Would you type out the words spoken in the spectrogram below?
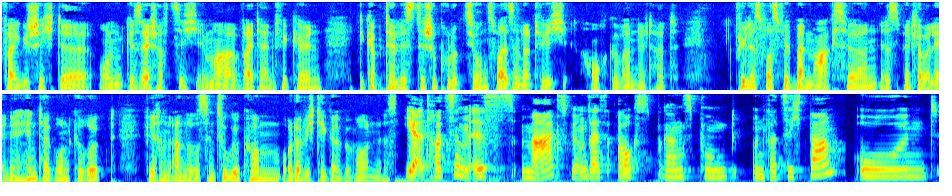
weil Geschichte und Gesellschaft sich immer weiterentwickeln, die kapitalistische Produktionsweise natürlich auch gewandelt hat. Vieles, was wir bei Marx hören, ist mittlerweile in den Hintergrund gerückt, während anderes hinzugekommen oder wichtiger geworden ist. Ja, trotzdem ist Marx für uns als Ausgangspunkt unverzichtbar und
